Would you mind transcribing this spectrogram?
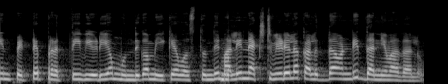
నేను పెట్టే ప్రతి వీడియో ముందుగా మీకే వస్తుంది. మళ్ళీ నెక్స్ట్ వీడియోలో కలుద్దామండి. ధన్యవాదాలు.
